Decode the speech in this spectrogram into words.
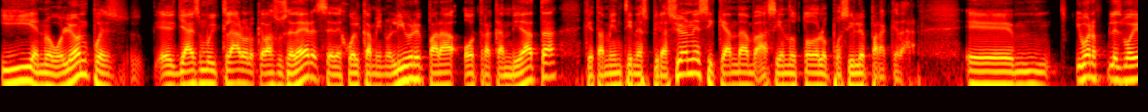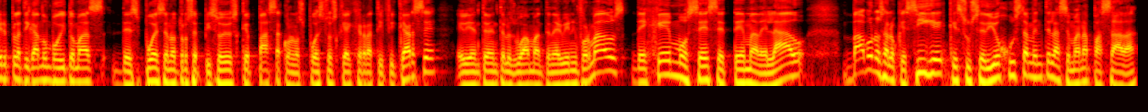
y en Nuevo León pues eh, ya es muy claro lo que va a suceder, se dejó el camino libre para otra candidata que también tiene aspiraciones y que anda haciendo todo lo posible para quedar. Eh, y bueno, les voy a ir platicando un poquito más después en otros episodios qué pasa con los puestos que hay que ratificarse. Evidentemente los voy a mantener bien informados. Dejemos ese tema de lado. Vámonos a lo que sigue, que sucedió justamente la semana pasada,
